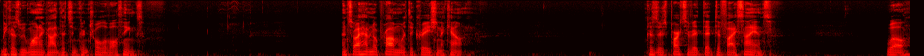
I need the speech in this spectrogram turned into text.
because we want a God that's in control of all things. And so I have no problem with the creation account because there's parts of it that defy science. Well,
